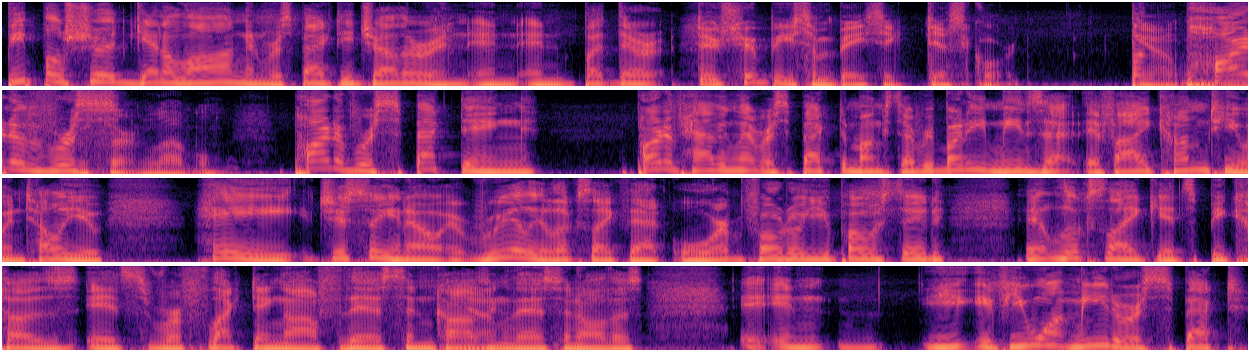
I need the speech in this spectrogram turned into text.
People should get along and respect each other and and and but there There should be some basic discord. but you know, part of a certain level. part of respecting part of having that respect amongst everybody means that if I come to you and tell you, hey, just so you know, it really looks like that orb photo you posted. It looks like it's because it's reflecting off this and causing Yeah. this and all this. And if you want me to respect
